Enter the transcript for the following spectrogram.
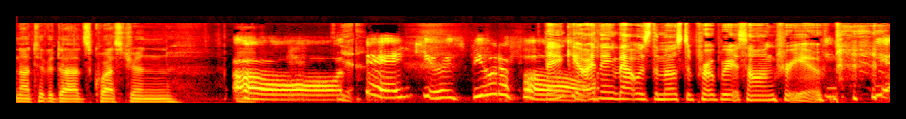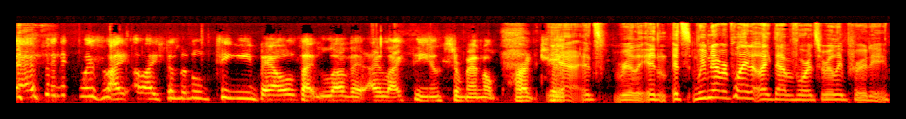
Natividad's question. Oh, yeah. thank you. It's beautiful. Thank you. I think that was the most appropriate song for you. yes, and it was like like the little tingy bells. I love it. I like the instrumental part too. Yeah, it's really it, it's we've never played it like that before. It's really pretty.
